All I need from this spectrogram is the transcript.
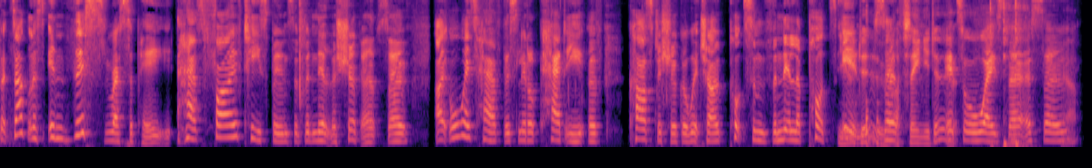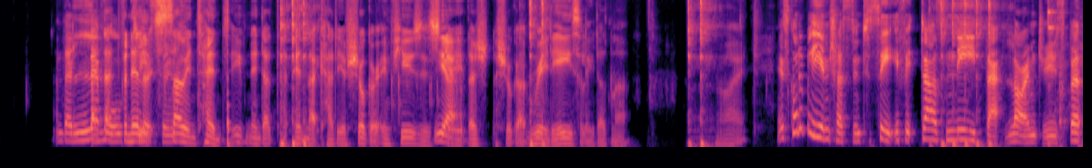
But Douglas, in this recipe, has five teaspoons of vanilla sugar. So I always have this little caddy of caster sugar, which I put some vanilla pods You in. You do. So I've seen you do it. it's always there. So Yeah. and they're and level that vanilla is teaspoons. so intense. Even in that in that caddy of sugar, it infuses Yeah. the, the sugar really easily, doesn't it? Right. It's got to be interesting to see if it does need that lime juice, but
